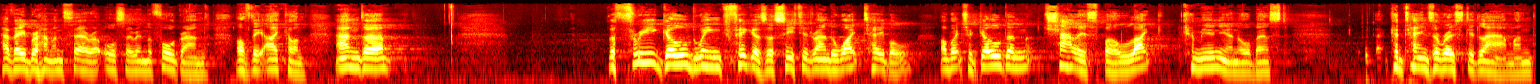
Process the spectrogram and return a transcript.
have Abraham and Sarah also in the foreground of the icon. And uh, the three gold winged figures are seated around a white table on which a golden chalice bowl, like communion almost, contains a roasted lamb. And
